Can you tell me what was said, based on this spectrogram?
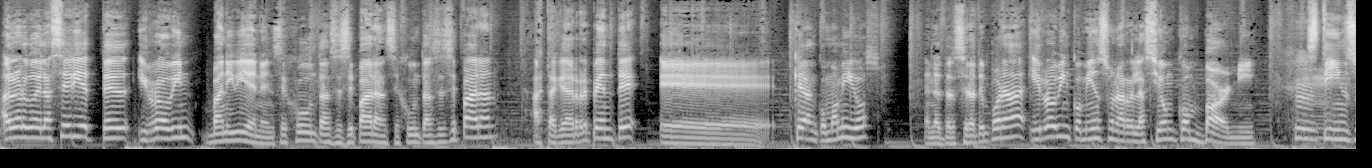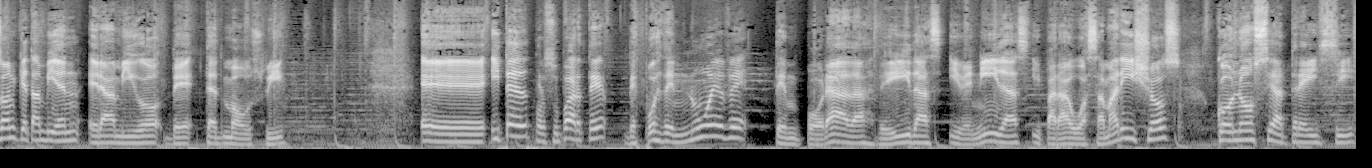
A lo largo de la serie, Ted y Robin van y vienen, se juntan, se separan, se juntan, se separan, hasta que de repente eh, quedan como amigos en la tercera temporada y Robin comienza una relación con Barney Hmm. Stinson, que también era amigo de Ted Mosby. Eh, y Ted, por su parte, después de nueve temporadas de idas y venidas y paraguas amarillos, conoce a Tracy,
